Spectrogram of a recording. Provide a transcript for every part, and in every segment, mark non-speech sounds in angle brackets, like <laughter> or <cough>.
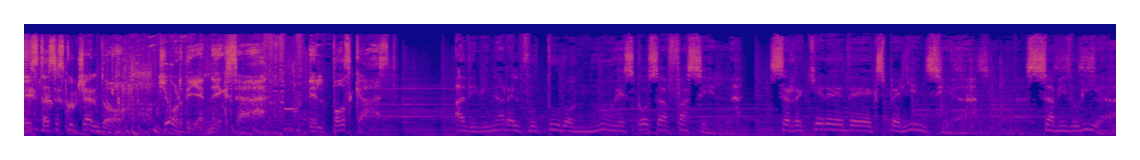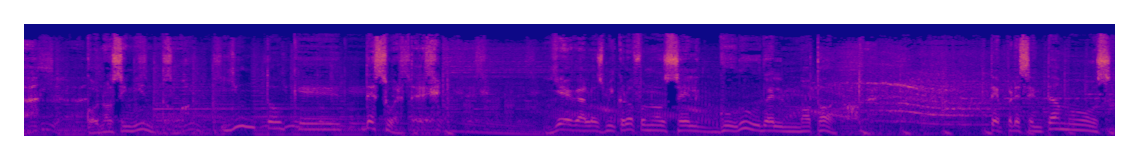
Estás escuchando Jordi en Exa, el podcast. Adivinar el futuro no es cosa fácil. Se requiere de experiencia, sabiduría, conocimiento y un toque de suerte. Llega a los micrófonos el gurú del motor. Te presentamos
